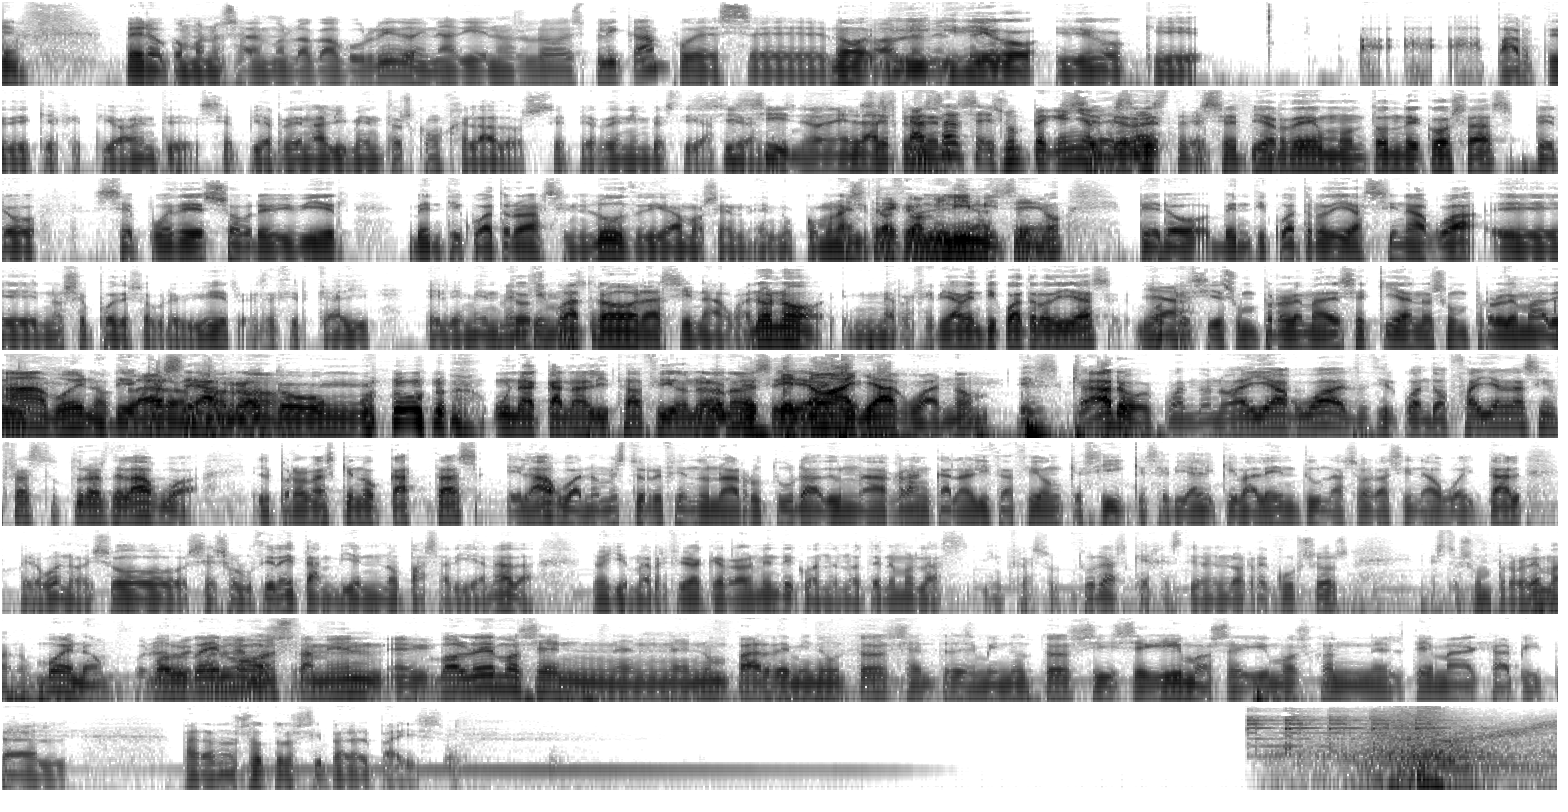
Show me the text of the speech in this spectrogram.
Pero como no sabemos lo que ha ocurrido y nadie nos lo explica, pues eh, no, y, Diego, y Diego, que aparte de que efectivamente se pierden alimentos congelados, se pierden investigaciones. Sí, sí, en las casas es un pequeño desastre. se pierde un montón de cosas, pero se puede sobrevivir 24 horas sin luz, digamos, en, como una situación límite, ¿no? Pero 24 días sin agua eh, no se puede sobrevivir. Es decir, que hay elementos... 24 horas sin agua. No, no, me refería a 24 días porque si es un problema de sequía no es un problema de, ah, bueno, de que se ha roto una canalización o lo que es que no hay agua, ¿no? Es claro, cuando no hay agua, es decir, cuando fallan las infraestructuras del agua, el problema es que no captas el agua. No me estoy refiriendo a una ruptura de una gran canalización que sí, que sería el equivalente, unas horas sin agua y tal, pero bueno, eso se soluciona y también no pasaría nada. No, yo me refiero a que realmente cuando no tenemos las infraestructuras que gestionen los recursos, esto es un problema, ¿no? Bueno, volvemos también, eh, volvemos en, en un par de minutos, en tres minutos y seguimos, seguimos con el tema capital para nosotros y para el país.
